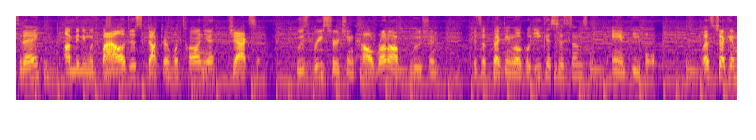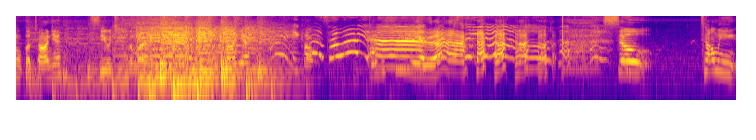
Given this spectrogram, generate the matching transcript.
Today, I'm meeting with biologist Dr. LaTonya Jackson, who is researching how runoff pollution is affecting local ecosystems and people. Let's check in with LaTonya and see what she's been learning. LaTonya, Hey, Chris, how are you? Good to see you. so, tell me,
